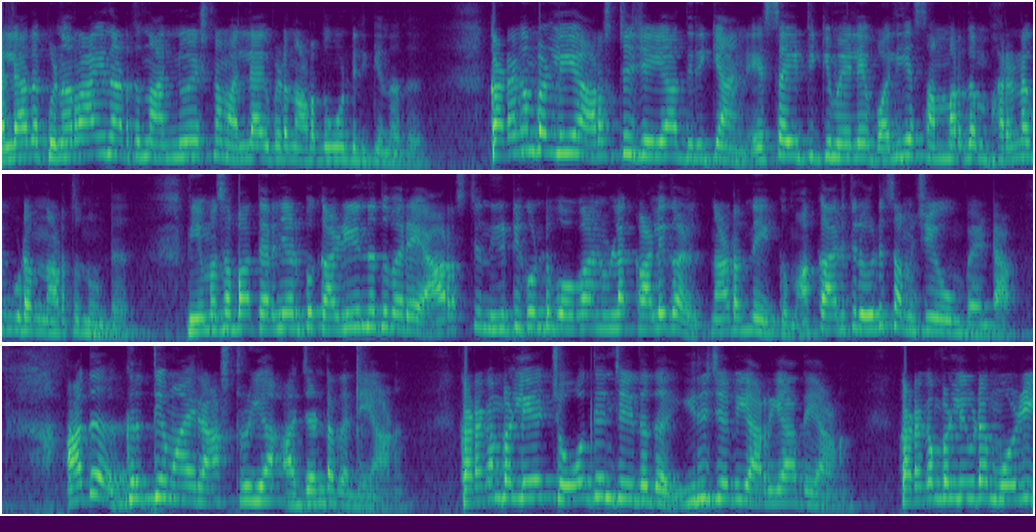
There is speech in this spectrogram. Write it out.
അല്ലാതെ പിണറായി നടത്തുന്ന അന്വേഷണമല്ല ഇവിടെ നടന്നുകൊണ്ടിരിക്കുന്നത്. കടകംപള്ളിയെ അറസ്റ്റ് ചെയ്യാതിരിക്കാൻ എസ് ഐ ടിക്ക് മേലെ വലിയ സമ്മർദ്ദം ഭരണകൂടം നടത്തുന്നുണ്ട്. നിയമസഭാ തെരഞ്ഞെടുപ്പ് കഴിയുന്നതുവരെ അറസ്റ്റ് നീട്ടിക്കൊണ്ടു പോകാനുള്ള കളികൾ നടന്നേക്കും. അക്കാര്യത്തിൽ ഒരു സംശയവും വേണ്ട. അത് കൃത്യമായ രാഷ്ട്രീയ അജണ്ട തന്നെയാണ്. കടകംപള്ളിയെ ചോദ്യം ചെയ്തത് ഇരുചെവി അറിയാതെയാണ്. കടകംപള്ളിയുടെ മൊഴി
